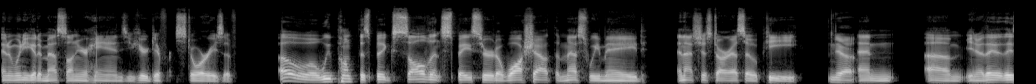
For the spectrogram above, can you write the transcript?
and when you get a mess on your hands, you hear different stories of, oh, well, we pumped this big solvent spacer to wash out the mess we made, and that's just our SOP. Yeah. And um, you know, they, they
